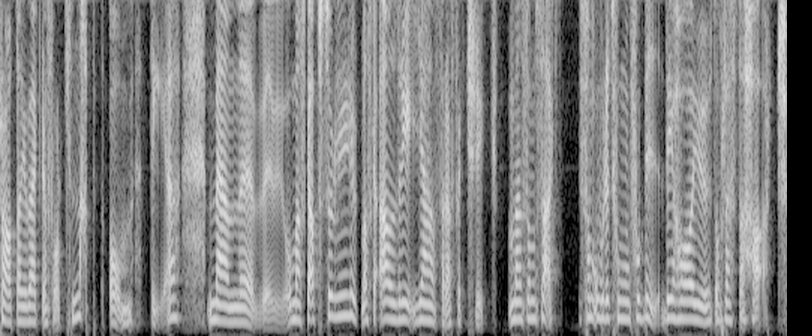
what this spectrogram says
pratar ju verkligen folk knappt om det. Men, eh, och man ska absolut, man ska aldrig jämföra förtryck. Men som sagt, som ordet homofobi, det har ju de flesta hört.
